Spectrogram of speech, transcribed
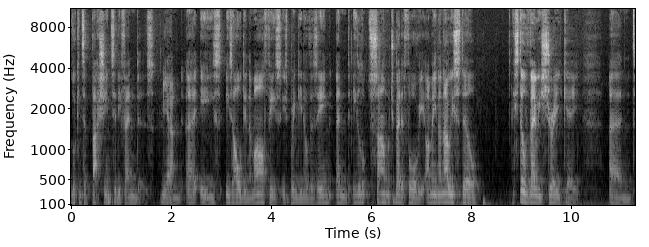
looking to bash into defenders, yeah, and, uh, he's he's holding them off. He's he's bringing others in, and he looked so much better for it. I mean, I know he's still he's still very streaky, and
